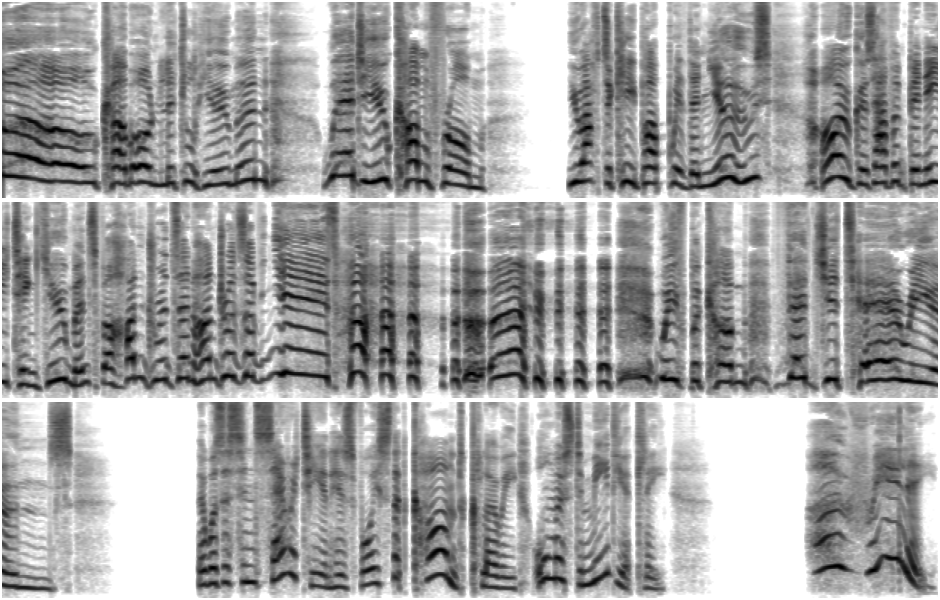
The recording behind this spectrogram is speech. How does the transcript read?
oh, come on, little human. Where do you come from? You have to keep up with the news. Ogres haven't been eating humans for hundreds and hundreds of years. We've become vegetarians. There was a sincerity in his voice that calmed Chloe almost immediately. Oh, really?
